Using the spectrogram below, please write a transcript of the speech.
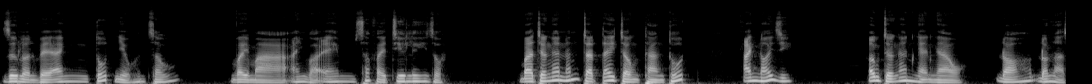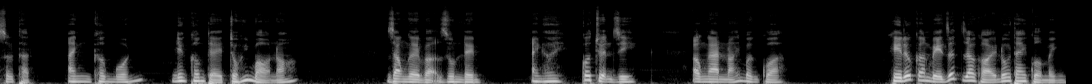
Dư luận về anh tốt nhiều hơn xấu. Vậy mà anh và em sắp phải chia ly rồi. Bà Trường An nắm chặt tay chồng thàng thốt. Anh nói gì? Ông Trường An nghẹn ngào. Đó, đó là sự thật. Anh không muốn, nhưng không thể chối bỏ nó. Giọng người vợ run lên. Anh ơi, có chuyện gì? Ông An nói bâng qua. Khi đứa con bị rứt ra khỏi đôi tay của mình,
